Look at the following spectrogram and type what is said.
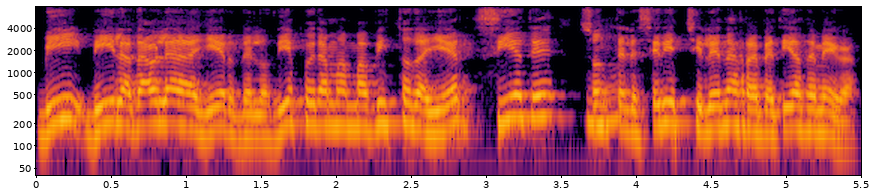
vi, vi la tabla de ayer, de los 10 programas más vistos de ayer, 7 son Ya. teleseries chilenas repetidas de Mega.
